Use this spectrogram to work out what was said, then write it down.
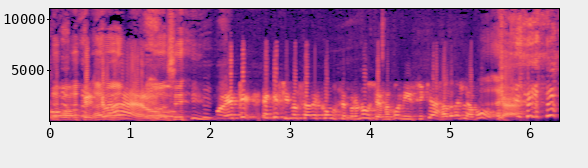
Oh, que claro. No, sí. Es, que, es que si no sabes cómo se pronuncia, mejor ni siquiera abras la boca.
